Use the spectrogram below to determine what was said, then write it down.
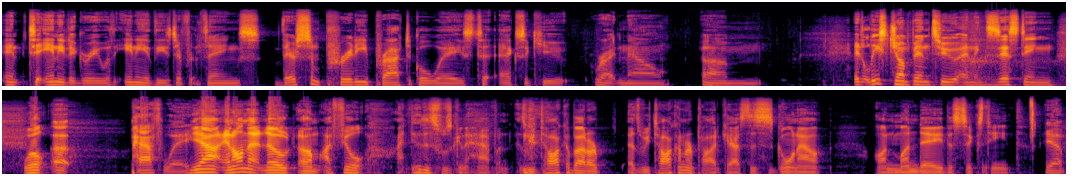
in, to any degree with any of these different things, there's some pretty practical ways to execute right now. Um, at least jump into an existing Well, uh, pathway. yeah, and on that note, um, I feel I knew this was going to happen as we talk about our as we talk on our podcast. This is going out on Monday the sixteenth. Yep.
